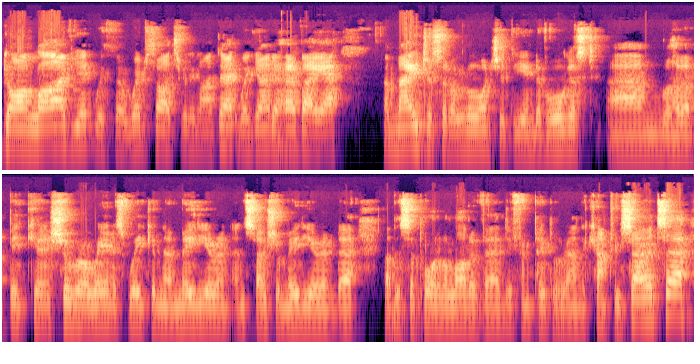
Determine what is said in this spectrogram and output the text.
gone live yet with the websites or anything like that. We're going to have a a major sort of launch at the end of August. Um, we'll have a big uh, sugar awareness week in the media and, and social media, and uh, the support of a lot of uh, different people around the country. So it's uh,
